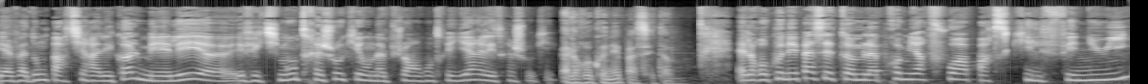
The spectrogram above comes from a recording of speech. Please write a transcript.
elle va donc partir à l'école. Mais elle est effectivement très choquée. On a pu la rencontrer hier hier, elle est très choquée. Elle reconnaît pas cet homme. Elle reconnaît pas cet homme la première fois parce qu'il fait nuit.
